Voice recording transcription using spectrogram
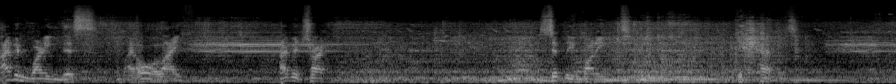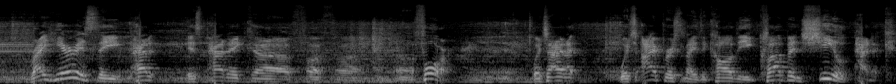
I've been wanting this my whole life. I've been trying, simply wanting to get it. Right here is the pad, is paddock uh, uh, four, which I which I personally like to call the club and shield paddock.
